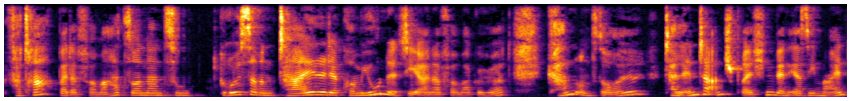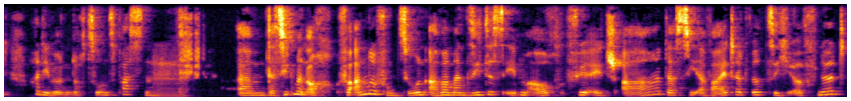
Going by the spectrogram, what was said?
Vertrag bei der Firma hat, sondern zum größeren Teil der Community einer Firma gehört, kann und soll Talente ansprechen, wenn er sie meint, ah, die würden doch zu uns passen. Mhm. Ähm, das sieht man auch für andere Funktionen, aber man sieht es eben auch für HR, dass sie erweitert wird, sich öffnet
